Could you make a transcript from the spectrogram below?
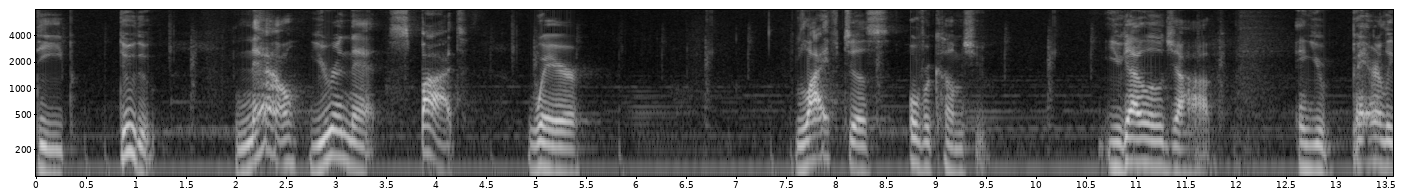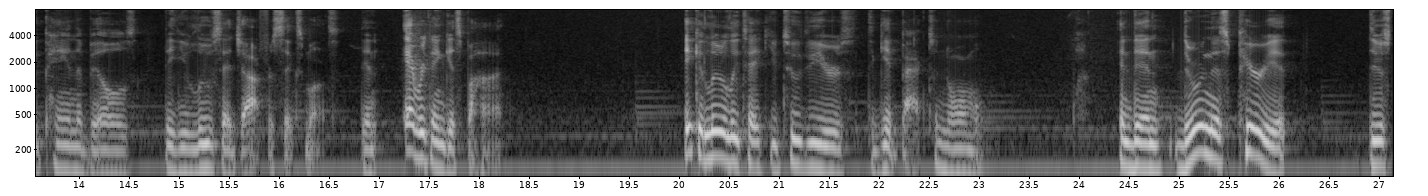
deep doo doo. Now you're in that spot where life just overcomes you. You got a little job and you're barely paying the bills, then you lose that job for six months. Then everything gets behind. It could literally take you two years to get back to normal. And then during this period, there's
